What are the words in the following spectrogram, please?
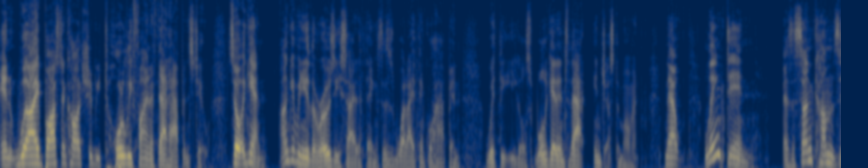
and why Boston College should be totally fine if that happens too. So again, I'm giving you the rosy side of things. This is what I think will happen with the Eagles. We'll get into that in just a moment. Now, LinkedIn as the sun comes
